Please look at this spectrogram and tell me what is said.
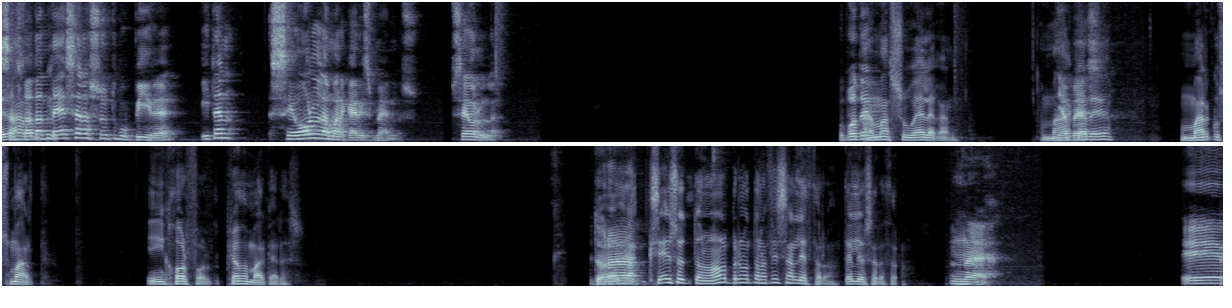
σε αυτά τα 4 shoot που πήρε ήταν σε όλα μαρκαρισμένος. Σε όλα. Οπότε... Άμα σου έλεγαν μάρκαρε ο Μάρκους Σμαρτ ή Χόρφορντ, ποιον θα μάρκαρες; Τώρα... Ξέρεις ότι τον άλλο πρέπει να τον αφήσεις ελεύθερο. Τελείως ελεύθερο. Ναι. Ε,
